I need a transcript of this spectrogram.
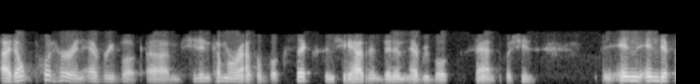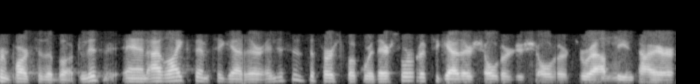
I don't put her in every book. Um, she didn't come around until book six, and she hasn't been in every book since. But she's in in different parts of the book, and this and I like them together. And this is the first book where they're sort of together, shoulder to shoulder, throughout mm-hmm. the entire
